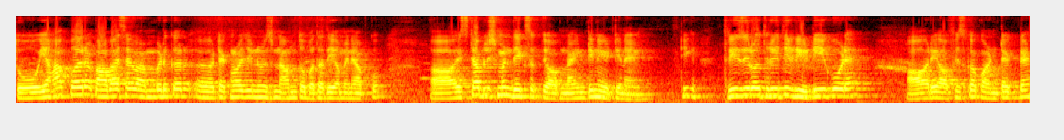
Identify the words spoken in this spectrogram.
तो यहाँ पर बाबा साहेब आम्बेडकर टेक्नोलॉजी यूनिवर्सिटी नाम तो बता दिया मैंने आपको। इस्टेब्लिशमेंट देख सकते हो आप 1989 ठीक है? Three zero three three D code है और ये ऑफ़िस का कॉन्टैक्ट है।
